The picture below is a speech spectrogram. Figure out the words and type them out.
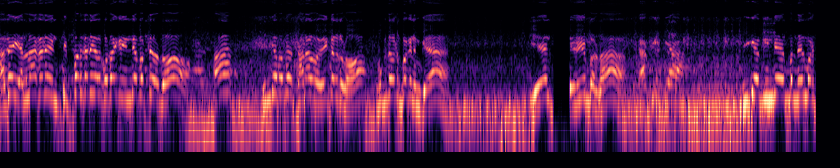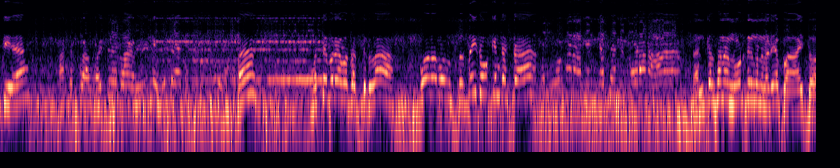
ಅದೇ ಎಲ್ಲಾ ಕಡೆ ಟಿಪ್ಪರ್ ಗಾಡಿಗಳು ಗೊತ್ತಾಗಿ ಹಿಂದೆ ಬರ್ತಿರೋದು. ಆ? ಹಿಂದೆ ಬರ್ತಿರೋ ಸಣ್ಣ ವೆಹಿಕಲ್ಗಳು ಮುಗ್ದೊಡ್ಬೇಕು ನಿಮ್ಗೆ. ಏನ್ ಬರ್ದ? ಈಗ ಹಿಂದೆ ಬಂದ್ ಏನ್ ಮಾಡ್ತೀಯ? ಮತ್ತೆ ಬರ ಗೊತ್ತಾಗ್ತಿರಲ್ಲ ಹೋಗ ಸೊಸೈಟಿ ಹೋಗ್ಕಿಂತ ಅಷ್ಟ? ನನ್ ಕೆಲಸ ನಾನು ನೋಡ್ತೀನಿ ನಡಿಯಪ್ಪ ಆಯ್ತು.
